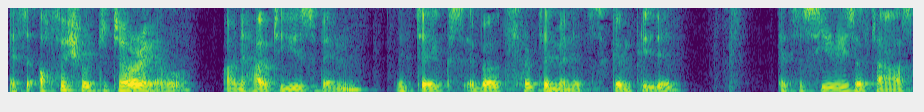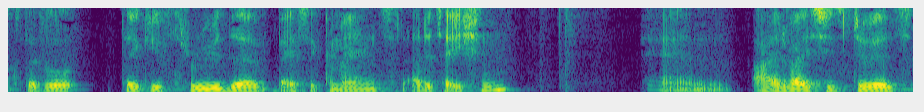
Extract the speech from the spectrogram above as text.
it's an official tutorial on how to use Vim. It takes about 30 minutes to complete it. It's a series of tasks that will take you through the basic commands and annotation and I advise you to do it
